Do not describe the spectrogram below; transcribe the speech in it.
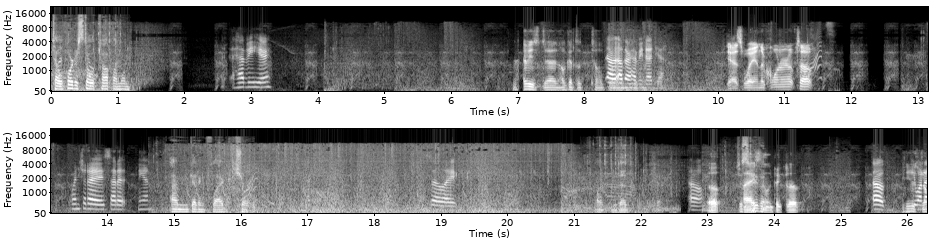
Teleporter's still up top on one. heavy here. Heavy's dead. I'll get the Oh, teleport. other heavy dead. Yeah. Yeah, it's way in the corner up top. When should I set it, Neon? I'm getting flagged shortly. So like, Oh, I'm dead. oh, Oh, Just I accidentally it. picked it up. oh, You, you just wanna?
